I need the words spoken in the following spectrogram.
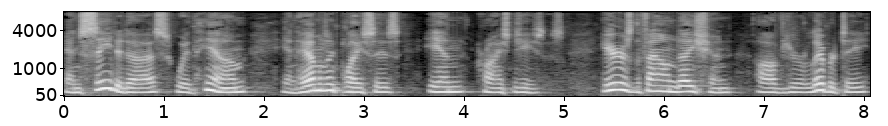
and seated us with him in heavenly places in Christ Jesus. Here's the foundation of your liberty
